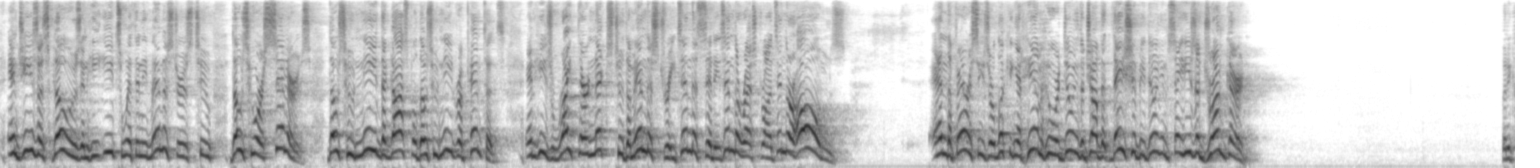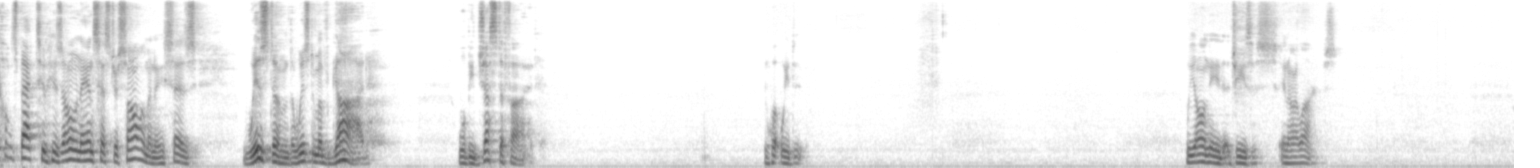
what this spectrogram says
And Jesus goes and he eats with and he ministers to those who are sinners, those who need the gospel, those who need repentance. And he's right there next to them in the streets, in the cities, in the restaurants, in their homes. And the Pharisees are looking at him who are doing the job that they should be doing and say he's a drunkard. But he calls back to his own ancestor Solomon and he says, Wisdom, the wisdom of God, will be justified in what we do. We all need a Jesus in our lives.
